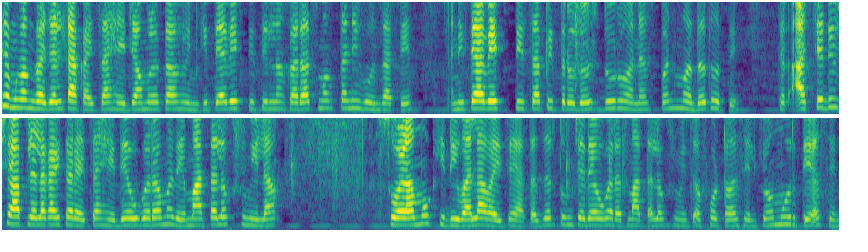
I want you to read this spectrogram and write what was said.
थेंब गंगाजल टाकायचं आहे ज्यामुळे काय होईल की त्या व्यक्तीतील नकारात्मकता निघून जाते आणि त्या व्यक्तीचा पितृदोष दूर होण्यास पण मदत होते. तर आजच्या दिवशी आपल्याला काय करायचं आहे? देवघरामध्ये माता लक्ष्मीला सोळामुखी दिवा लावायचा आहे. आता जर तुमच्या देवघरात माता लक्ष्मीचा फोटो असेल किंवा मूर्ती असेल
